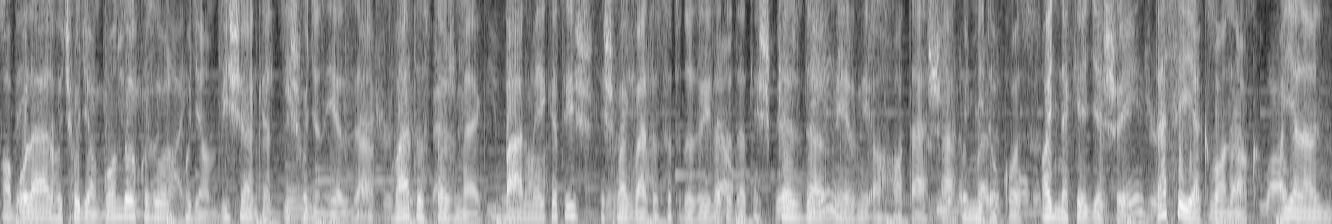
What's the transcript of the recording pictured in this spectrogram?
abból áll, hogy hogyan gondolkozol, hogyan viselkedsz és hogyan érzel. Változtasd meg bármelyiket is, és megváltoztatod az életedet, és kezd el mérni a hatását, hogy mit okoz. Adj neki egy esélyt. Veszélyek vannak a jelen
